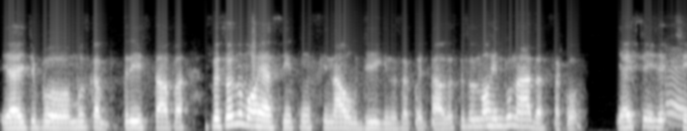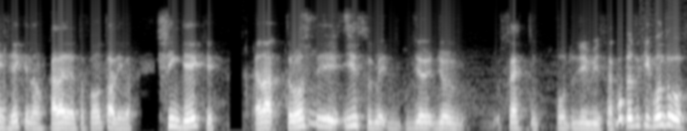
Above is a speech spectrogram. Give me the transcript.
E aí, tipo, música triste e tal. As pessoas não morrem assim com um final digno, sacou e tal. As pessoas morrem do nada, sacou? E aí Shinge- É. Shingeki não, caralho, eu tô falando outra língua. Shingeki, ela trouxe Shingeki. isso de, de um certo ponto de vista. sacou? Tanto que quando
